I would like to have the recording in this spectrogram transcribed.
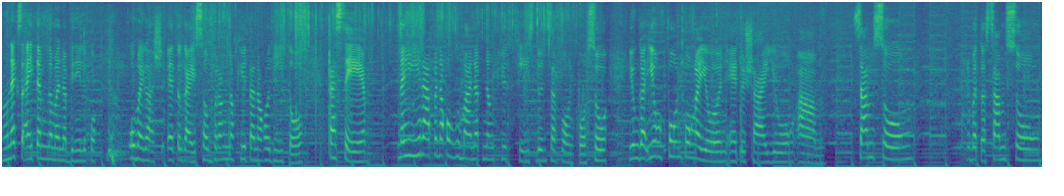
Ang next item naman na binili ko, oh my gosh, eto guys, sobrang nakutan ako dito kasi nahihirapan ako humanap ng cute case dun sa phone ko. So, yung, yung phone ko ngayon, eto siya, yung um, Samsung ano ba to? Samsung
